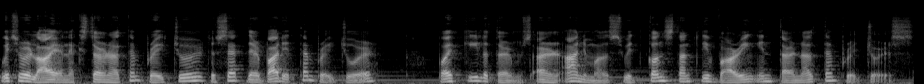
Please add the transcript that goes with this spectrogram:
which rely on external temperature to set their body temperature, poikilotherms are animals with constantly varying internal temperatures.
